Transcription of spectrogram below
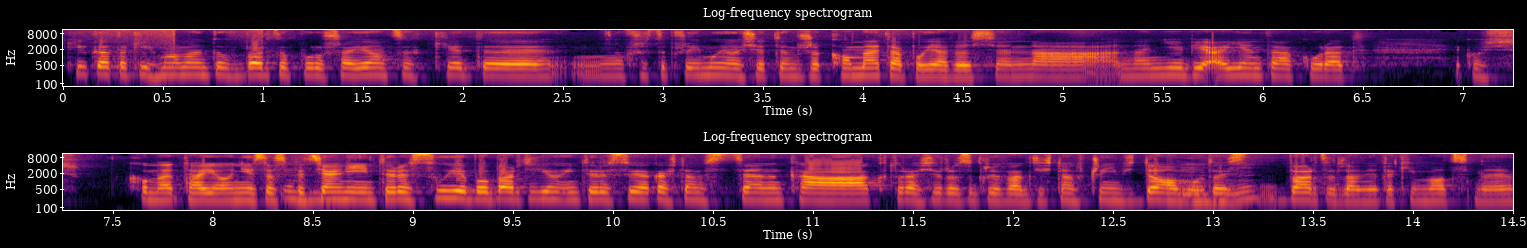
kilka takich momentów bardzo poruszających, kiedy mm, wszyscy przejmują się tym, że kometa pojawia się na, na niebie, a Jęta akurat jakoś kometa ją nie za specjalnie interesuje, bo bardziej ją interesuje jakaś tam scenka, która się rozgrywa gdzieś tam w czyimś domu. To jest bardzo dla mnie taki mocny,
